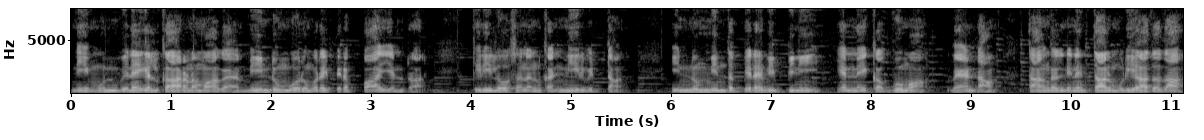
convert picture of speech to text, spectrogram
நீ முன் வினைகள் காரணமாக மீண்டும் ஒரு முறை பிறப்பாய் என்றார் திரிலோசனன் கண்ணீர் விட்டான். இன்னும் இந்த பிறவிப்பினி என்னை கவ்வுமா? வேண்டாம். தாங்கள் நினைத்தால் முடியாததா?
